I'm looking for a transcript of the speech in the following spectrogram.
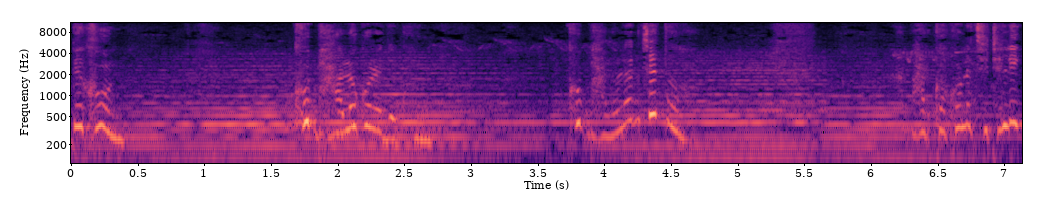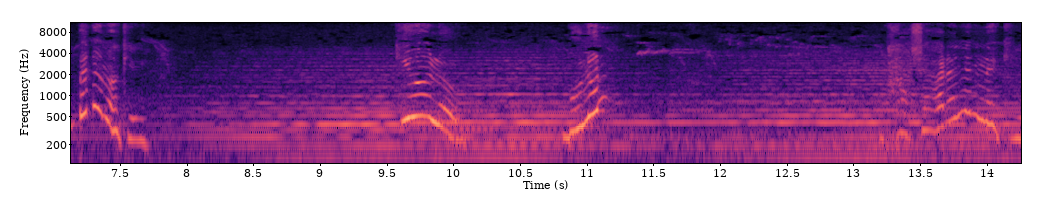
দেখুন, খুব ভালো করে দেখুন। খুব ভালো লাগছে তো? আর কখনো চিঠি লিখবেন আমাকে? কি হলো? বলুন। ভাষা হারালেন নাকি?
